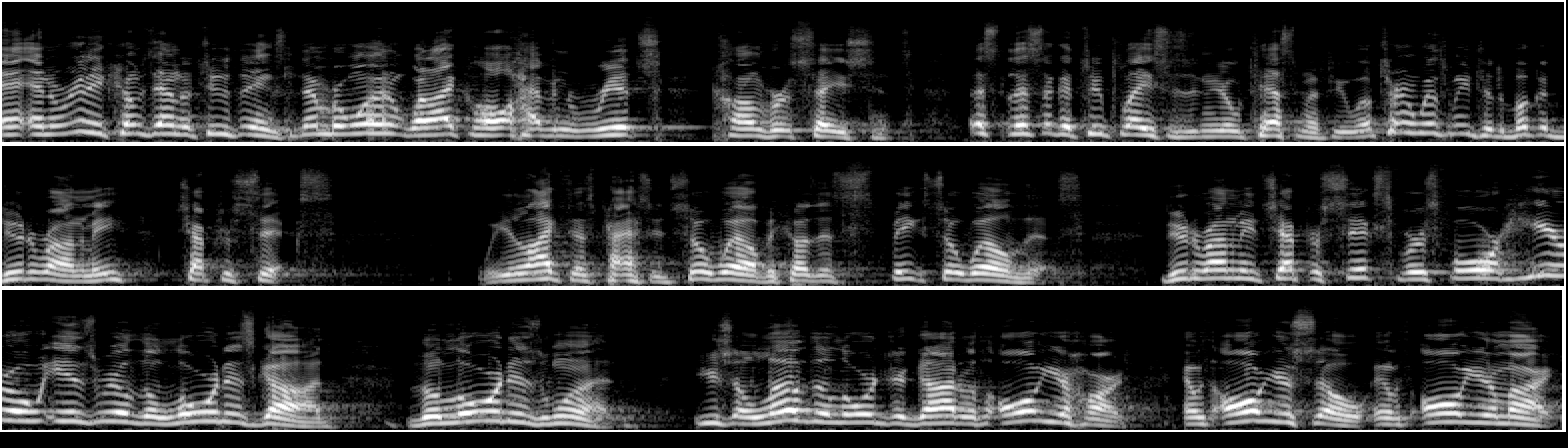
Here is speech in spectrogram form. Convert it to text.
And, it really comes down to two things. Number one, what I call having rich conversations. Let's, let's look at two places in the Old Testament, if you will. Turn with me to the book of Deuteronomy, chapter 6. We like this passage so well because it speaks so well of this. Deuteronomy chapter 6, verse 4 Hear, O Israel, the Lord is God, the Lord is one. You shall love the Lord your God with all your heart, and with all your soul, and with all your might.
